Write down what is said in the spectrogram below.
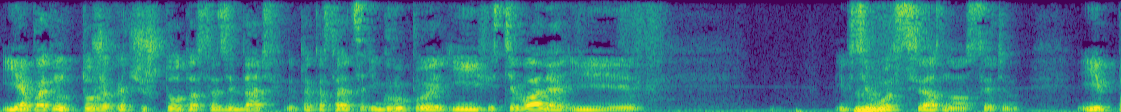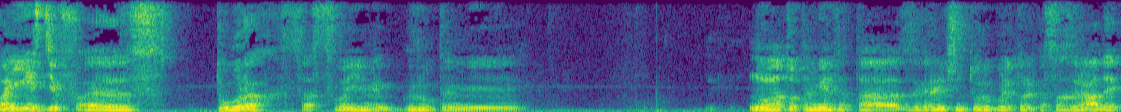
И я поэтому тоже хочу что-то созидать. Это касается и группы, и фестиваля, и, и всего mm. связанного с этим. И поездив э, в турах со своими группами, ну, на тот момент это заграничные туры были только со Зрадой,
